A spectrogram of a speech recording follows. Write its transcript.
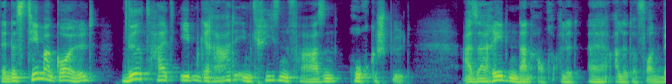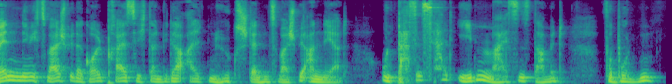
Denn das Thema Gold wird halt eben gerade in Krisenphasen hochgespült. Also reden dann auch alle, äh, alle davon. Wenn nämlich zum Beispiel der Goldpreis sich dann wieder alten Höchstständen zum Beispiel annähert. Und das ist halt eben meistens damit verbunden,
